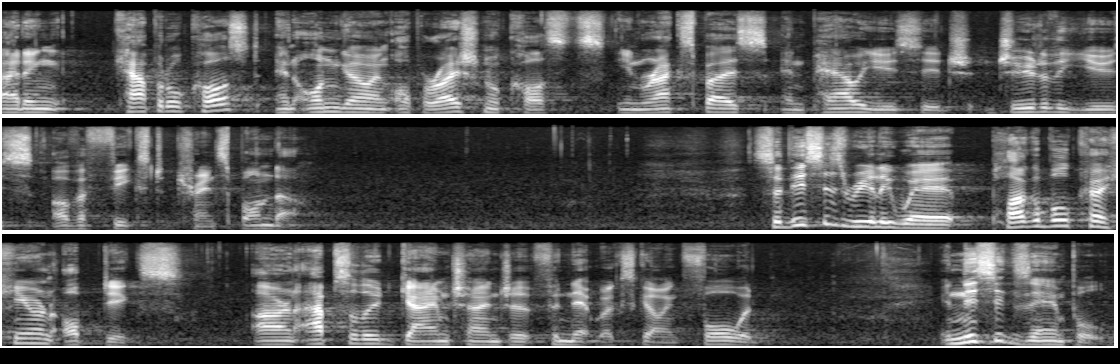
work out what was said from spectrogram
adding capital cost and ongoing operational costs in rack space and power usage due to the use of a fixed transponder. So this is really where pluggable coherent optics are an absolute game changer for networks going forward. In this example,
